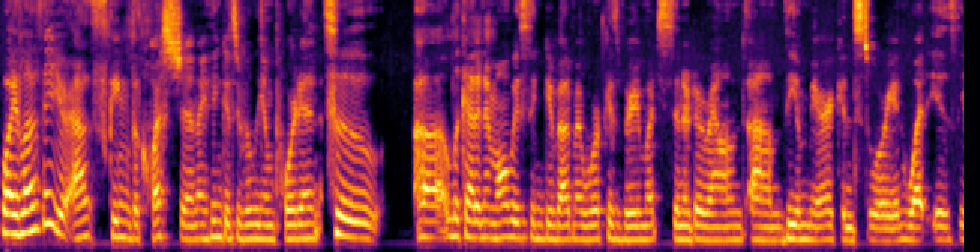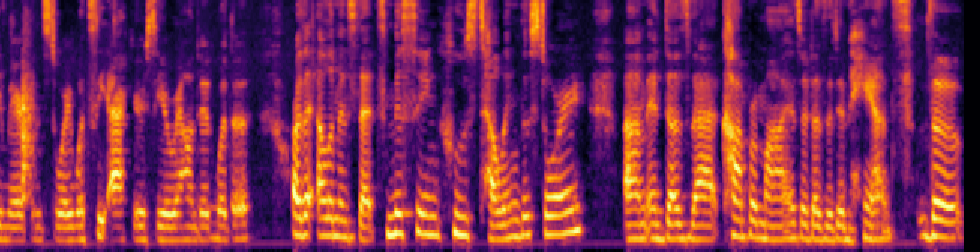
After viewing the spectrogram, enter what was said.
Well, I love that you're asking the question. I think it's really important to uh, look at it. I'm always thinking about it. my work is very much centered around um, the American story and what is the American story? What's the accuracy around it? What are the elements that's missing? Who's telling the story? Um, and does that compromise or does it enhance the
